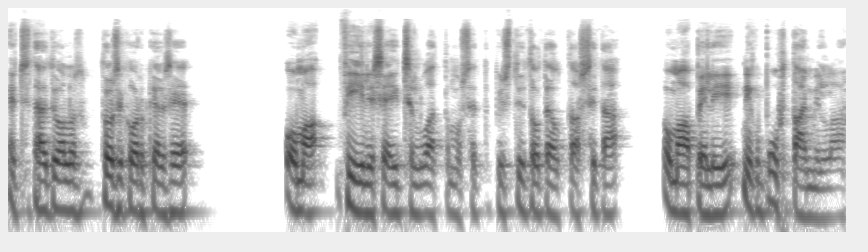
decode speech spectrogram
että se täytyy olla tosi korkealla se oma fiilis ja itseluottamus, että pystyy toteuttaa sitä omaa peliä niin kuin puhtaimmillaan.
